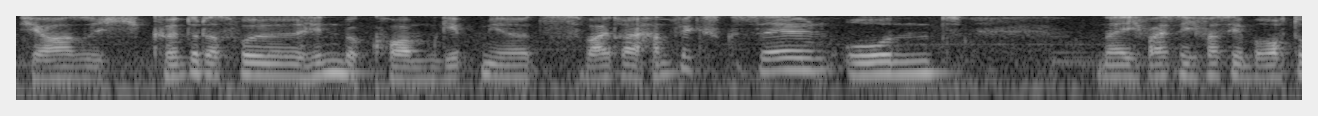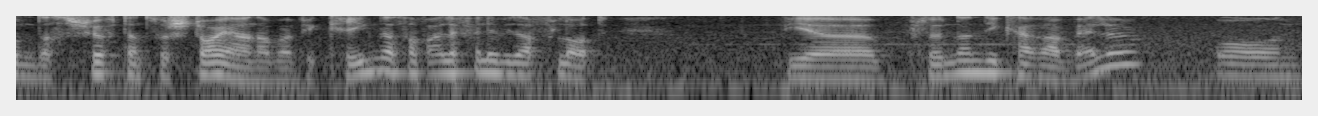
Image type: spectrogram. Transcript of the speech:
Tja, also ich könnte das wohl hinbekommen. Gebt mir zwei, drei Handwerksgesellen und na, ich weiß nicht, was ihr braucht, um das Schiff dann zu steuern, aber wir kriegen das auf alle Fälle wieder flott. Wir plündern die Karavelle und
